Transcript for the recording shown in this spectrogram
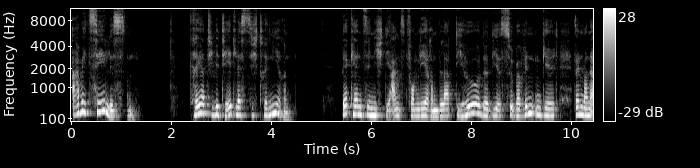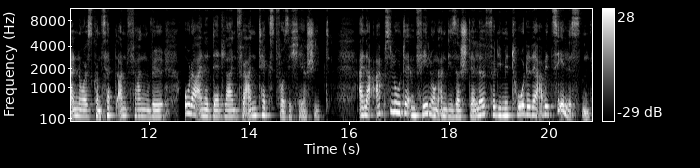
ABC-Listen. Kreativität lässt sich trainieren. Wer kennt sie nicht, die Angst vom leeren Blatt, die Hürde, die es zu überwinden gilt, wenn man ein neues Konzept anfangen will oder eine Deadline für einen Text vor sich herschiebt. Eine absolute Empfehlung an dieser Stelle für die Methode der ABC-Listen,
